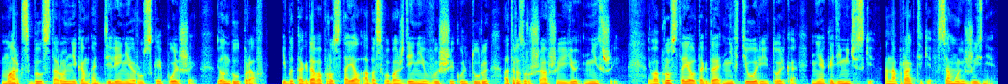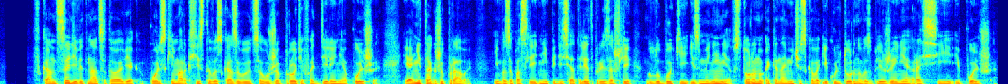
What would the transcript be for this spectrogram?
Маркс был сторонником отделения русской Польши, и он был прав, ибо тогда вопрос стоял об освобождении высшей культуры от разрушавшей её низшей. И вопрос стоял тогда не в теории только, не академически, а на практике, в самой жизни. В конце XIX века польские марксисты высказываются уже против отделения Польши, и они также правы, ибо за последние 50 лет произошли глубокие изменения в сторону экономического и культурного сближения России и Польши.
